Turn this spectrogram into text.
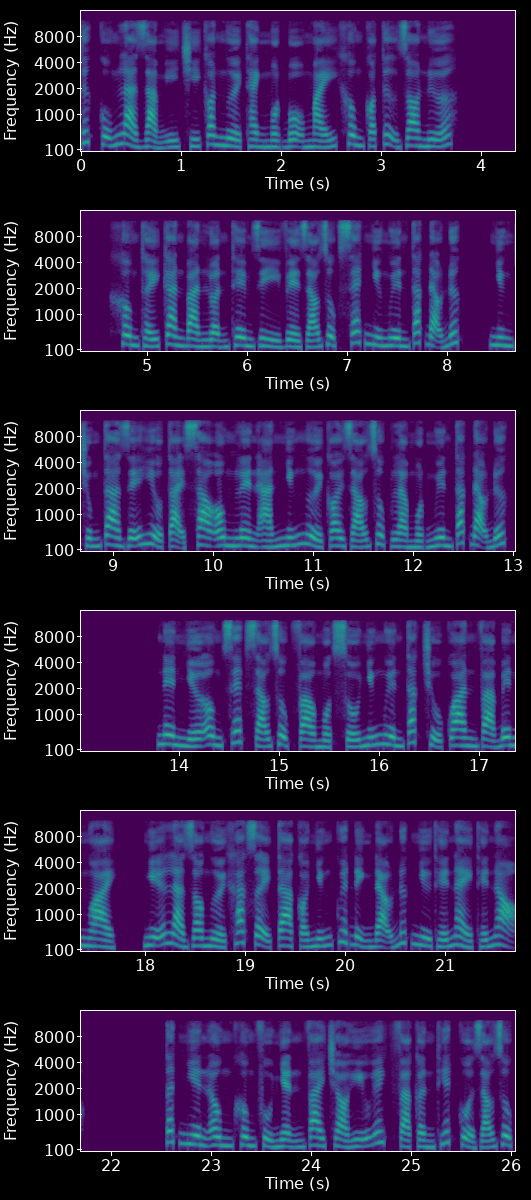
tức cũng là giảm ý chí con người thành một bộ máy không có tự do nữa. Không thấy can bàn luận thêm gì về giáo dục xét như nguyên tắc đạo đức, nhưng chúng ta dễ hiểu tại sao ông lên án những người coi giáo dục là một nguyên tắc đạo đức. Nên nhớ ông xếp giáo dục vào một số những nguyên tắc chủ quan và bên ngoài, nghĩa là do người khác dạy ta có những quyết định đạo đức như thế này thế nọ. Tất nhiên ông không phủ nhận vai trò hữu ích và cần thiết của giáo dục,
